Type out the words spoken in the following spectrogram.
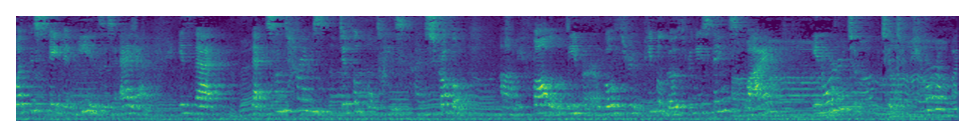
What this statement means, this ayah, is that that sometimes difficulties and struggle um, befall a believer go through people go through these things. Why? In order to, to, to purify.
